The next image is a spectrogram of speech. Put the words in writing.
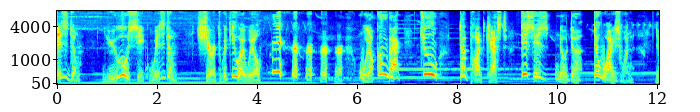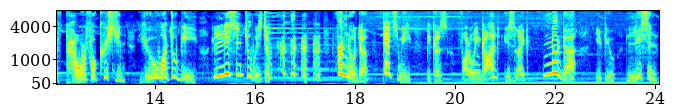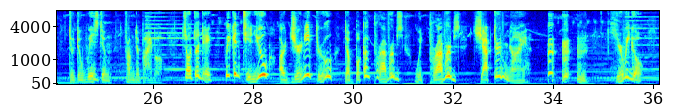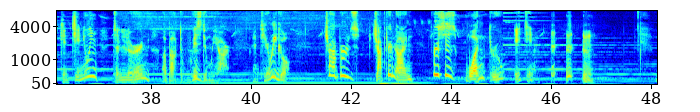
wisdom. You seek wisdom. Share it with you, I will. Welcome back to the podcast. This is NoDuh, the wise one. If powerful Christian you want to be, listen to wisdom from NoDuh. That's me, because following God is like Noda if you listen to the wisdom from the Bible. So today we continue our journey through the book of Proverbs with Proverbs chapter 9. here we go, continuing to learn about the wisdom we are. And here we go. Proverbs chapter 9, verses 1 through 18.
